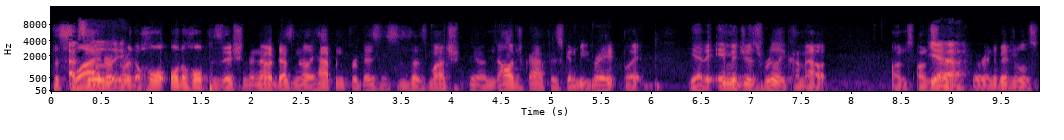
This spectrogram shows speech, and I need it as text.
the slide or, or, the whole or the whole position. And now it doesn't really happen for businesses as much. You know, knowledge graph is going to be great, but yeah, the images really come out on on yeah. for individuals.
